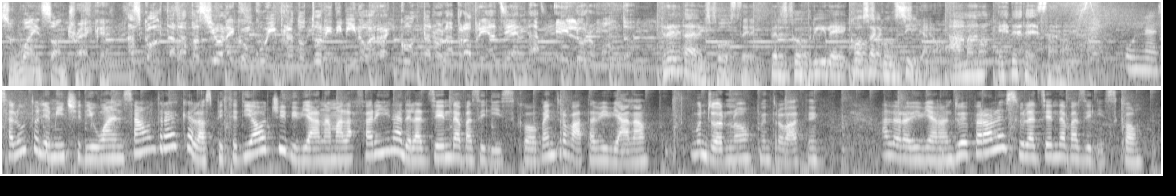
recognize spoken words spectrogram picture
su Wine Soundtrack. Ascolta la passione con cui i produttori di vino raccontano la propria azienda e il loro mondo. 30 risposte per scoprire cosa consigliano, amano e detestano. Un saluto agli amici di Wine Soundtrack, l'ospite di oggi Viviana Malafarina dell'azienda Basilisco. Ben trovata Viviana. Buongiorno, bentrovati. Allora Viviana, due parole sull'azienda Basilisco.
